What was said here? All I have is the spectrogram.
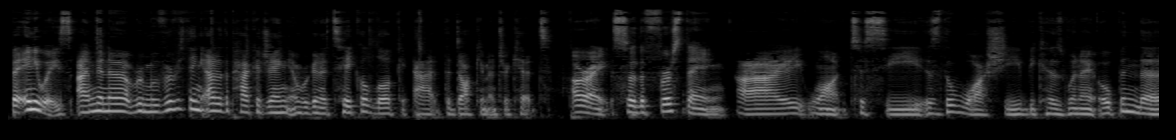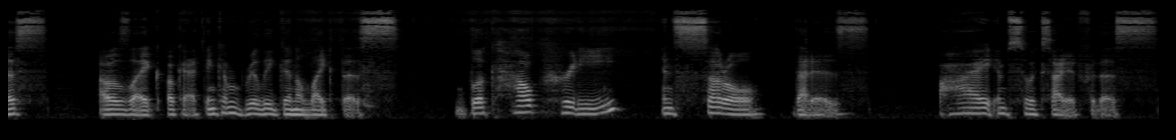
But anyways, I'm going to remove everything out of the packaging and we're going to take a look at the Documenter kit. All right, so the first thing I want to see is the washi because when I opened this, I was like, okay, I think I'm really gonna like this. Look how pretty and subtle that is. I am so excited for this.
